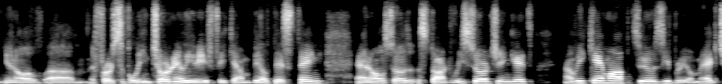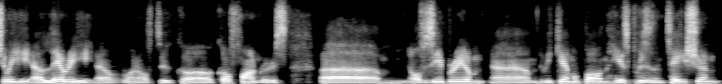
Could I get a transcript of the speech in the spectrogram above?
you know, um, first of all, internally, if we can build this thing and also start researching it. And we came up to Zebrium. Actually, uh, Larry, uh, one of the co-founders um, of Zebrium, um, we came upon his presentation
